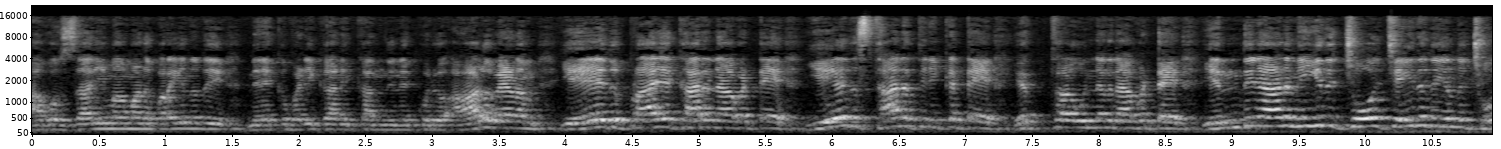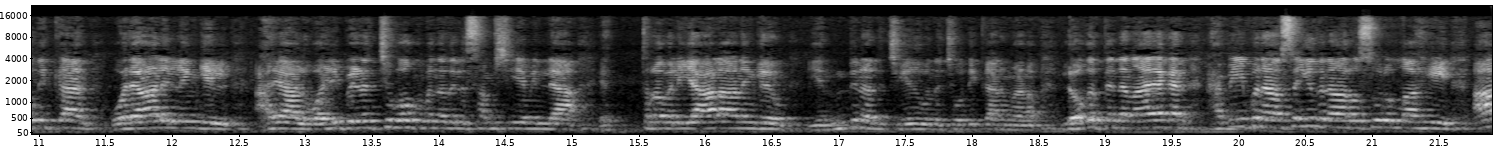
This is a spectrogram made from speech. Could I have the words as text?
ആ ഗസാലി ഇമാമാണ് പറയുന്നത് നിനക്ക് വഴി കാണിക്കാൻ നിനക്കൊരു ആൾ വേണം. ഏത് പ്രായക്കാരനാവട്ടെ ഏത് സ്ഥാനത്തിരിക്കട്ടെ എത്ര ഉന്നതനാവട്ടെ എന്തിനാണ് നീ ഇത് ചോ ചെയ്തത് എന്ന് ചോദിക്കാൻ ഒരാളില്ലെങ്കിൽ അയാൾ വഴി പിഴച്ചു പോകുമെന്നതിൽ സംശയമില്ല. എത്ര വലിയ ആളാണെങ്കിലും എന്തിനത് ചെയ്തു എന്ന് ചോദിക്കാനും വേണം. ലോകത്തിന്റെ നായകൻ റസൂലുള്ളാഹി. ആ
